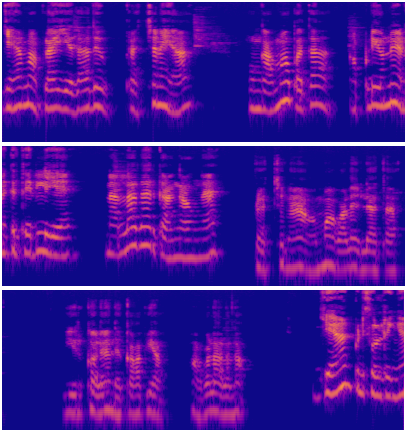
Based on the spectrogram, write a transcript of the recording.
ஏன் மாப்பிள்ள ஏதாவது பிரச்சனையா? உங்க அம்மா பார்த்தா அப்படி ஒன்றும் எனக்கு தெரியலையே. நல்லா தான் இருக்காங்க அவங்க. பிரச்சனை அம்மாவால இல்லாத இருக்காளே அந்த காவியா. அவளால தான் ஏன் இப்படி சொல்றீங்க?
